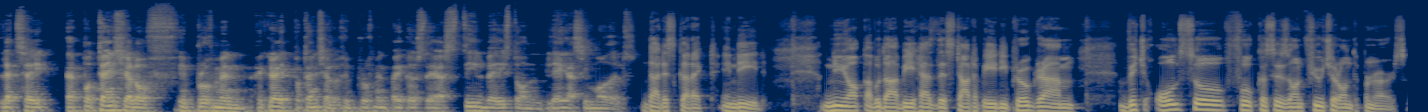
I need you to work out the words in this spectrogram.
let's say, a potential of improvement, a great potential of improvement because they are still based on legacy models. That is correct, indeed. New York, Abu Dhabi has the Startup AD program, which also focuses on future entrepreneurs.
